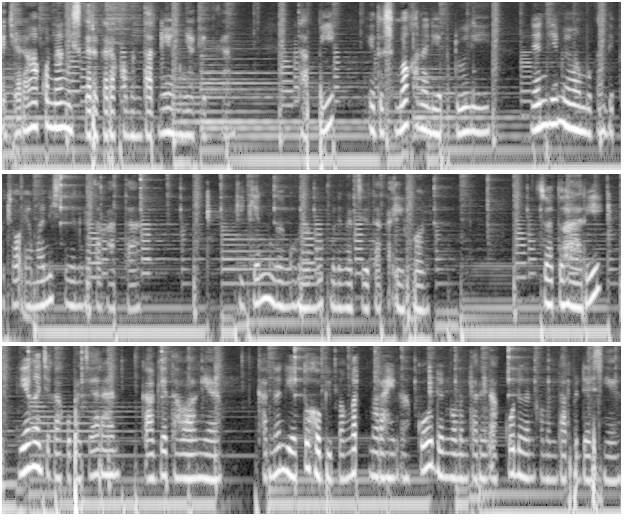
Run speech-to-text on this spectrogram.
Gak jarang aku nangis gara-gara komentarnya yang menyakitkan. Tapi itu semua karena dia peduli. Dan dia memang bukan tipe cowok yang manis dengan kata-kata. Kikian mengganggu-ganggu mendengar cerita Kak Ivon. Suatu hari, dia ngajak aku pacaran. Kaget awalnya, karena dia tuh hobi banget marahin aku dan ngomentarin aku dengan komentar pedasnya.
